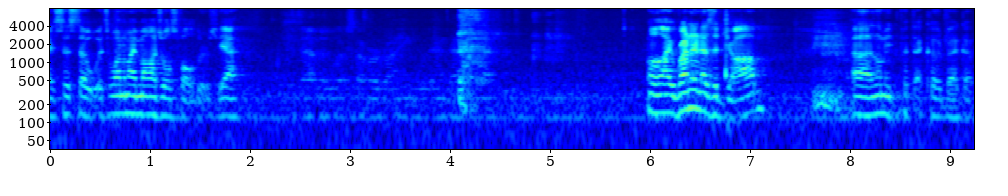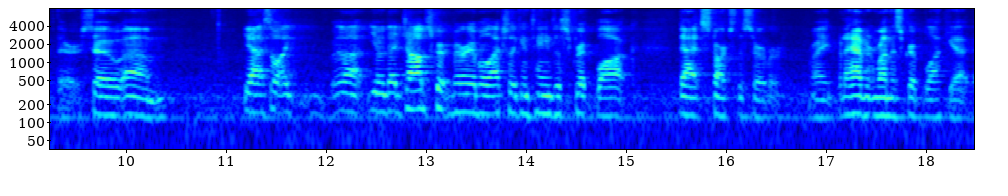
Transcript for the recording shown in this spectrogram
It's just a, it's one of my modules folders, yeah. Is that the server running within that session? Well, I run it as a job. Uh, let me put that code back up there. So, um, yeah, so I, uh, you know, that job script variable actually contains a script block that starts the server, right? But I haven't run the script block yet.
